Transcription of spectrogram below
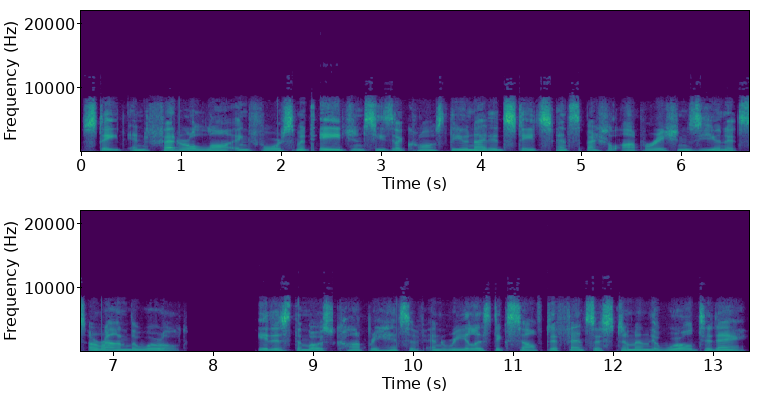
state and federal law enforcement agencies across the United States and special operations units around the world. It is the most comprehensive and realistic self-defense system in the world today.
